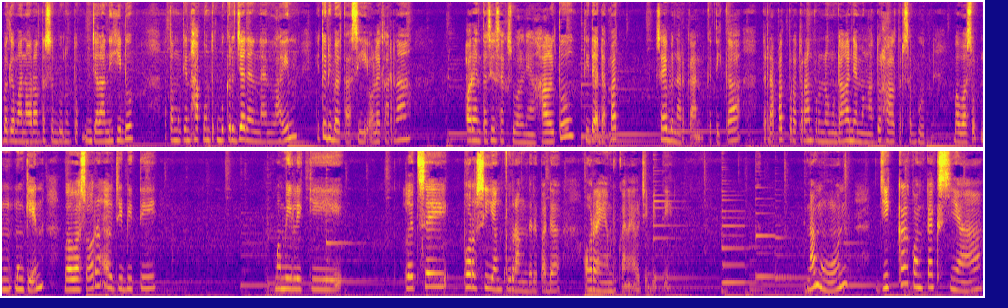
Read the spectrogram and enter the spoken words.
bagaimana orang tersebut untuk menjalani hidup atau mungkin hak untuk bekerja dan lain-lain itu dibatasi oleh karena orientasi seksualnya. Hal itu tidak dapat saya benarkan ketika terdapat peraturan perundang-undangan yang mengatur hal tersebut bahwa mungkin bahwa seorang LGBT memiliki let's say porsi yang kurang daripada orang yang bukan LGBT. Namun, jika konteksnya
